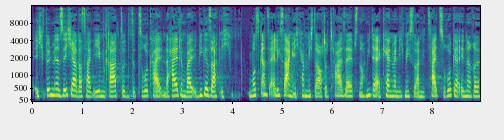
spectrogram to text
ich bin mir sicher, dass halt eben gerade so diese zurückhaltende Haltung, weil, wie gesagt, ich muss ganz ehrlich sagen, ich kann mich da auch total selbst noch wiedererkennen, wenn ich mich so an die Zeit zurückerinnere,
